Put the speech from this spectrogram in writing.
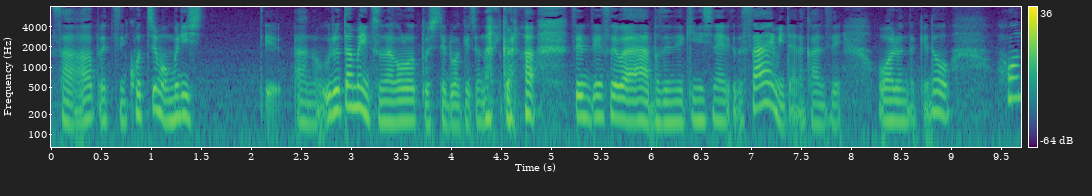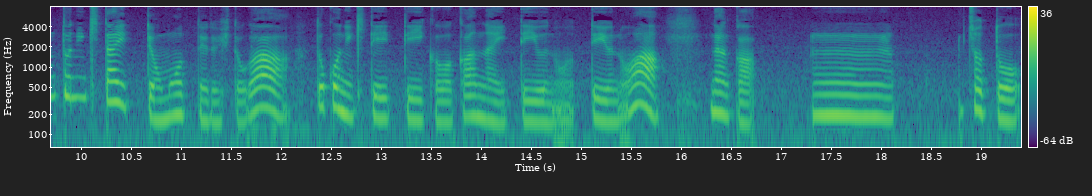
さ別にこっちも無理してあの売るためにつながろうとしてるわけじゃないから 全然それはあ全然気にしないでくださいみたいな感じで終わるんだけど本当に来たいって思ってる人がどこに来ていっていいか分かんないっていうのっていうのはなんかうーんちょっと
